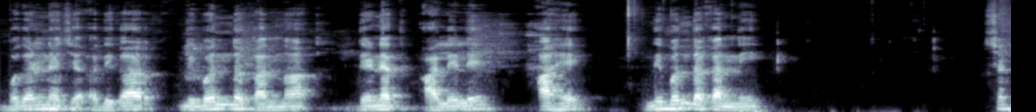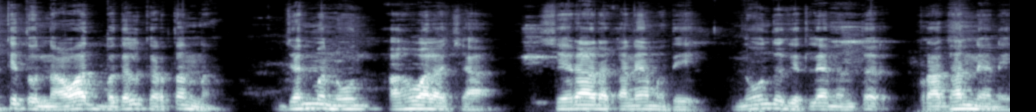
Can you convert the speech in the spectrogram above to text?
बदलण्याचे अधिकार निबंधकांना देण्यात आलेले आहे. निबंधकांनी शक्यतो नावात बदल करताना जन्म नोंद अहवालाच्या शेरारकान्यामध्ये नोंद घेतल्यानंतर प्राधान्याने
